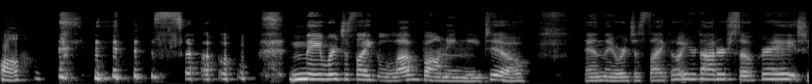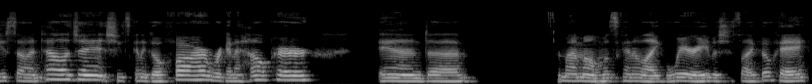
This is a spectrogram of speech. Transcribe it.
Oh. so they were just like love bombing me too. And they were just like, oh, your daughter's so great. She's so intelligent. She's going to go far. We're going to help her. And uh, my mom was kind of like weary, but she's like, okay.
